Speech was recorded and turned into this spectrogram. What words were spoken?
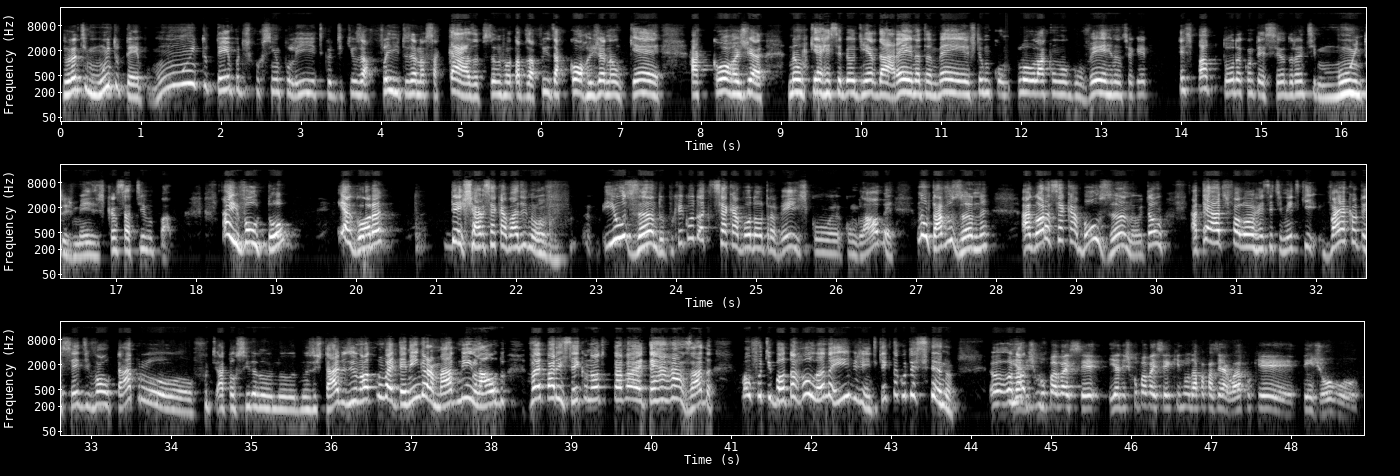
durante muito tempo, muito tempo discursinho político de que os aflitos é a nossa casa, precisamos voltar para os aflitos, a Corja não quer, a Corja não quer receber o dinheiro da arena também, eles têm um complô lá com o governo, não sei o quê. Esse papo todo aconteceu durante muitos meses, cansativo papo. Aí voltou e agora deixaram se acabar de novo. E usando, porque quando se acabou da outra vez com, com Glauber, não estava usando, né? Agora se acabou usando. Então, até a Atos falou recentemente que vai acontecer de voltar para a torcida no, no, nos estádios e o Náutico não vai ter nem gramado, nem laudo. Vai parecer que o Náutico estava terra arrasada. Mas o futebol tá rolando aí, gente. O que, que tá acontecendo? O, o e, a desculpa vai ser, e a desculpa vai ser que não dá para fazer agora porque tem jogo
